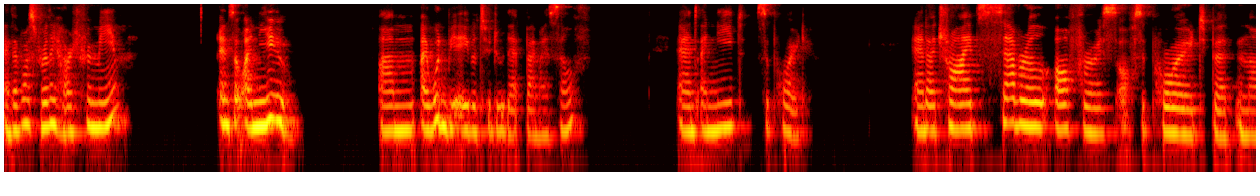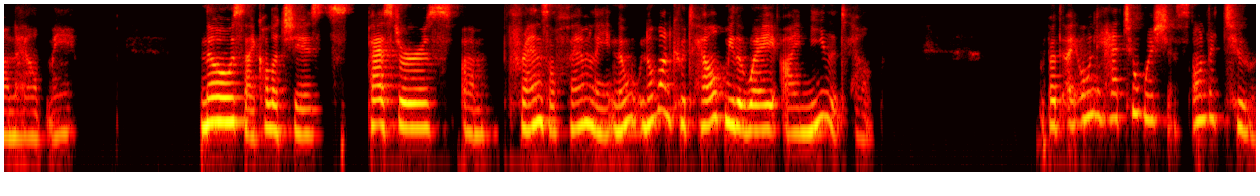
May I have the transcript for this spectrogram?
And that was really hard for me. And so I knew um, I wouldn't be able to do that by myself. And I need support. And I tried several offers of support, but none helped me. No psychologists, pastors, um, friends or family, no, no one could help me the way I needed help. But I only had two wishes, only two.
